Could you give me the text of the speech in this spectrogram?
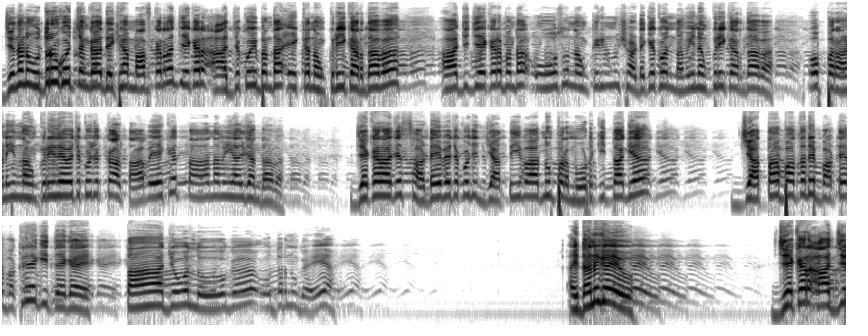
ਜਿਨ੍ਹਾਂ ਨੂੰ ਉਧਰੋਂ ਕੋਈ ਚੰਗਾ ਦੇਖਿਆ, ਮਾਫ ਕਰਨਾ, ਜੇਕਰ ਅੱਜ ਕੋਈ ਬੰਦਾ ਇੱਕ ਨੌਕਰੀ ਕਰਦਾ ਵਾ, ਅੱਜ ਜੇਕਰ ਬੰਦਾ ਉਸ ਨੌਕਰੀ ਨੂੰ ਛੱਡ ਕੇ ਕੋਈ ਨਵੀਂ ਨੌਕਰੀ ਕਰਦਾ ਵਾ, ਉਹ ਪੁਰਾਣੀ ਨੌਕਰੀ ਦੇ ਵਿੱਚ ਕੁਝ ਘਾਟਾ ਵੇਖ ਕੇ ਤਾਂ ਨਵੀਂ ਵੱਲ ਜਾਂਦਾ ਵਾ। ਜੇਕਰ ਅੱਜ ਸਾਡੇ ਵਿੱਚ ਕੁਝ ਜਾਤੀਵਾਦ ਨੂੰ ਪ੍ਰਮੋਟ ਕੀਤਾ ਗਿਆ ਜਾਤਾਂ ਪਾਤਾਂ ਦੇ ਬਾਟੇ ਵੱਖਰੇ ਕੀਤੇ ਗਏ, ਤਾਂ ਜੋ ਲੋਕ ਉਧਰ ਨੂੰ ਗਏ ਆ। ਐਦਾਂ ਨਹੀਂ ਗਏ ਉਹ? ਜੇਕਰ ਅੱਜ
